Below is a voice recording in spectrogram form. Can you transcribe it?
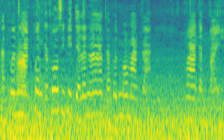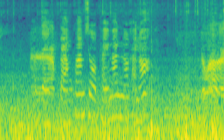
ถ้าเพิ่นครับมักเพิ่นก็คงสิพิจารณาถ้าเพิ่นบ่มักก็ว่ากันไปเอา แต่ตามความชอบไผมันเนาะค่ะเนาะแต่ว่าไอ้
